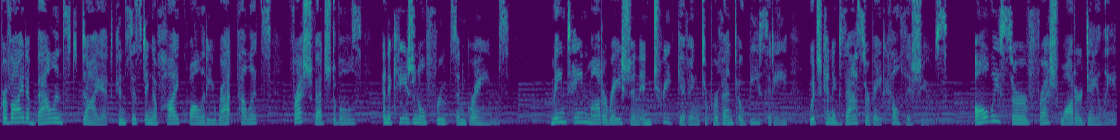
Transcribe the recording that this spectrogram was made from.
Provide a balanced diet consisting of high quality rat pellets, fresh vegetables, and occasional fruits and grains. Maintain moderation in treat giving to prevent obesity, which can exacerbate health issues. Always serve fresh water daily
